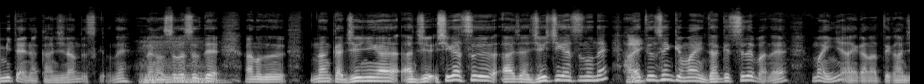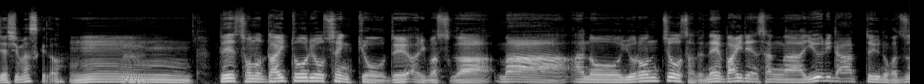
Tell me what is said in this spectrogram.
みたいな感じなんですけどね。だからそれはそれで、あの、なんか12月、あ4月、あ、じゃあ11月のね、大統領選挙前に妥結すればね、まあいいんじゃないかなって感じはしますけど。うんうんで、その大統領選挙でありますが、まあ、あの、世論調査でね、バイデンさんが有利だっていうのがず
